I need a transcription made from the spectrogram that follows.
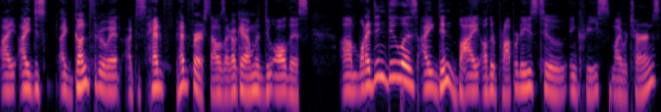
I I just I gunned through it. I just head head first. I was like, okay, I'm gonna do all this. Um, what I didn't do was I didn't buy other properties to increase my returns,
